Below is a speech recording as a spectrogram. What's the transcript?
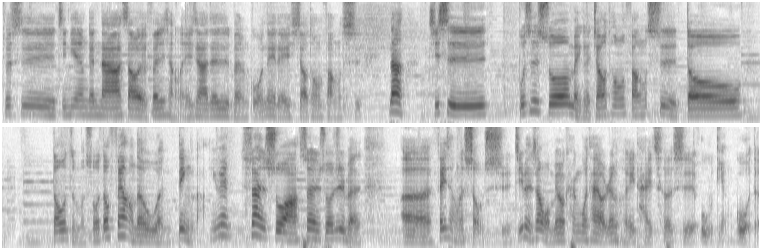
就是今天跟大家稍微分享了一下在日本国内的一些交通方式。那其实。不是说每个交通方式都都怎么说，都非常的稳定啦。因为虽然说啊，虽然说日本呃非常的守时，基本上我没有看过它有任何一台车是误点过的，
